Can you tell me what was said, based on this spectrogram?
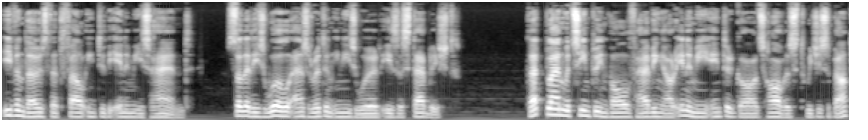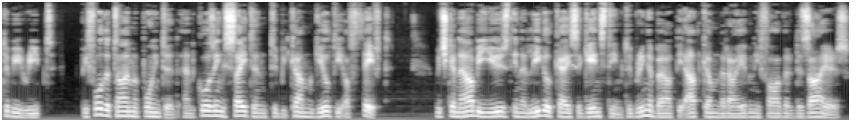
even those that fell into the enemy's hand, so that His will, as written in His Word, is established. That plan would seem to involve having our enemy enter God's harvest, which is about to be reaped, before the time appointed, and causing Satan to become guilty of theft which can now be used in a legal case against him to bring about the outcome that our Heavenly Father desires,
